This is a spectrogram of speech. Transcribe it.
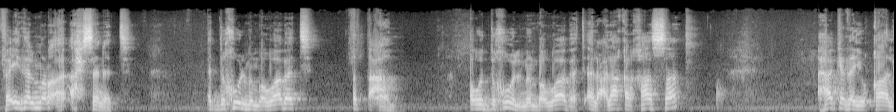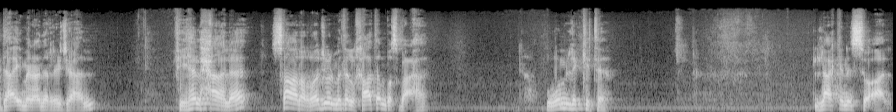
فإذا المرأة أحسنت الدخول من بوابة الطعام أو الدخول من بوابة العلاقة الخاصة هكذا يقال دائما عن الرجال في هالحالة صار الرجل مثل الخاتم باصبعها وملكته لكن السؤال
